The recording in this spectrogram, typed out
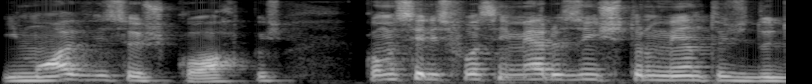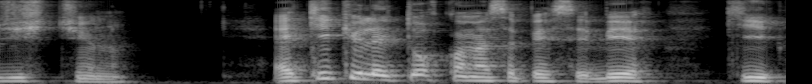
e move seus corpos como se eles fossem meros instrumentos do destino. É aqui que o leitor começa a perceber que,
